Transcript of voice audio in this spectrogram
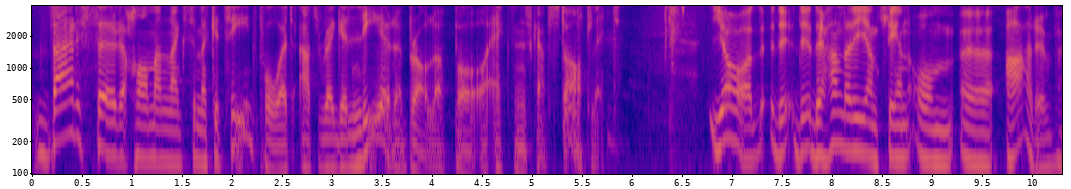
varför har man lagt så mycket tid på att, att reglera bröllop och, och äktenskap statligt? Ja, det, det, det handlar egentligen om eh, arv.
